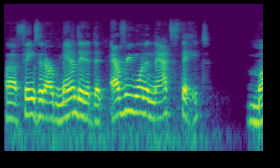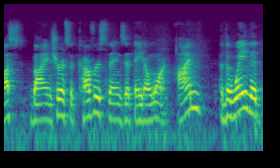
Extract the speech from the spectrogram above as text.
uh, things that are mandated that everyone in that state must buy insurance that covers things that they don't want. I'm the way that,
